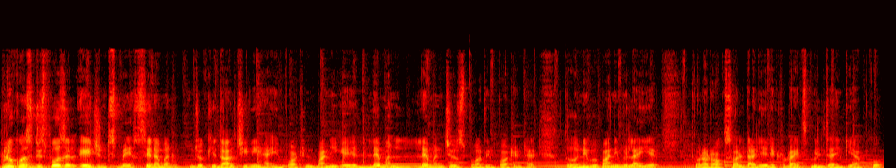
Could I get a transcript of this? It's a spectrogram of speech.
ग्लूकोज डिस्पोजल एजेंट्स में सिनेमन जो कि दालचीनी है इंपॉर्टेंट पानी गई है लेमन लेमन जूस बहुत इंपॉर्टेंट है। तो नींबू पानी मिलाइए, थोड़ा रॉक सॉल्ट डालिए इलेक्ट्रोलाइट्स मिल जाएँगी आपको।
